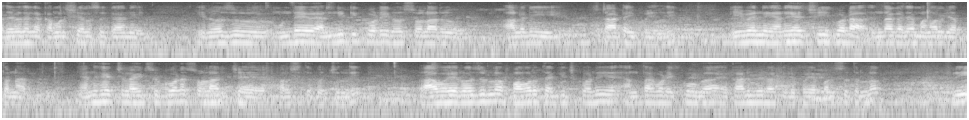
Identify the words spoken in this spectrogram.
అదేవిధంగా కమర్షియల్స్కి కానీ ఈరోజు ఉండే అన్నిటికి కూడా ఈరోజు సోలారు ఆల్రెడీ స్టార్ట్ అయిపోయింది. ఈవెన్ ఎన్హెచ్ కూడా ఇందాక అదే మన వాళ్ళు చెప్తున్నారు. ఎన్హెచ్ లైట్స్ కూడా సోలార్ ఇచ్చే పరిస్థితికి వచ్చింది. రాబోయే రోజుల్లో పవర్ తగ్గించుకొని అంతా కూడా ఎక్కువగా ఎకానమీలోకి వెళ్ళిపోయే పరిస్థితుల్లో ఫ్రీ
